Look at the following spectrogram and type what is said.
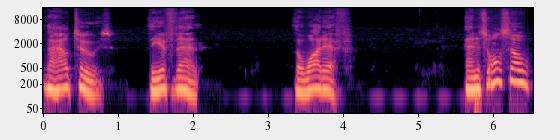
the how to's, the if then, the what if. And it's also,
